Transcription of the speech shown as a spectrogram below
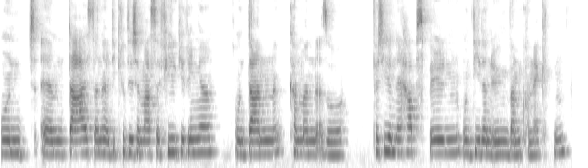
Und ähm, da ist dann halt die kritische Masse viel geringer. Und dann kann man also verschiedene Hubs bilden und die dann irgendwann connecten.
